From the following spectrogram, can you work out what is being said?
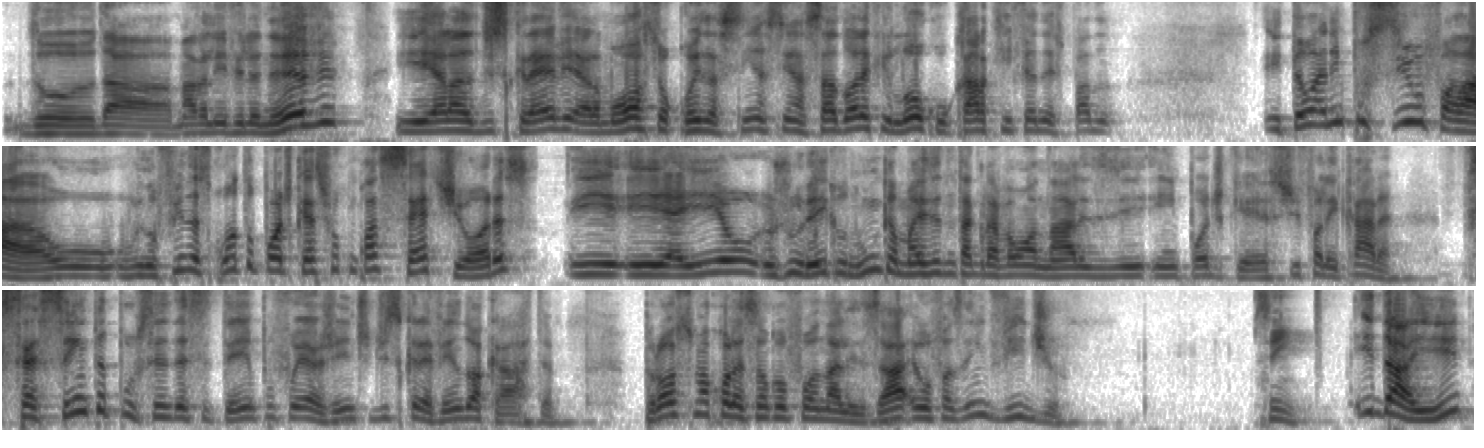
do- da Magali Villeneuve, e ela descreve, ela mostra uma coisa assim, assim, assado, olha que louco, o cara que enfia na espada. Então era impossível falar. O, no fim das contas, o podcast foi com quase 7 horas. E, e aí eu, eu jurei que eu nunca mais ia tentar gravar uma análise em podcast. E falei, cara, 60% desse tempo foi a gente descrevendo a carta. Próxima coleção que eu for analisar, eu vou fazer em vídeo. Sim. E daí,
